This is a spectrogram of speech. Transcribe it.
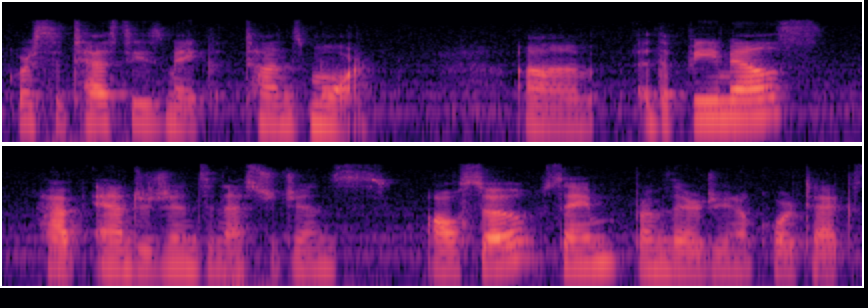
of course, the testes make tons more. Um, the females have androgens and estrogens also, same from their adrenal cortex,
